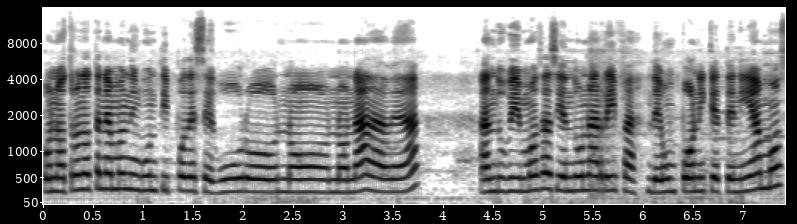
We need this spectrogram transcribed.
pues nosotros no tenemos ningún tipo de seguro, no, no nada, ¿verdad? Anduvimos haciendo una rifa de un pony que teníamos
